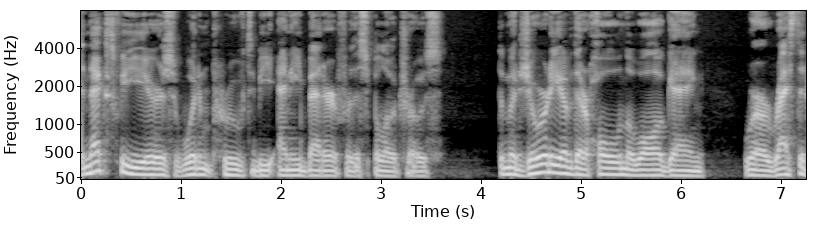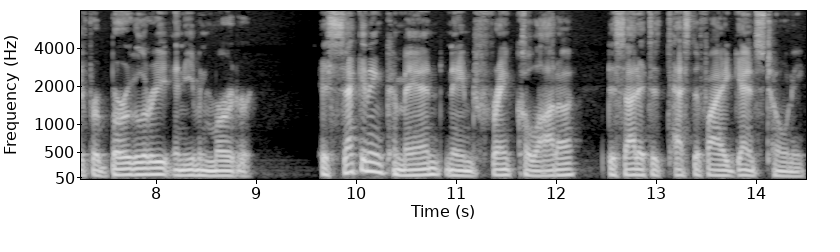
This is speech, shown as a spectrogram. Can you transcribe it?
The next few years wouldn't prove to be any better for the Spilotros. The majority of their hole in the wall gang were arrested for burglary and even murder. His second in command, named Frank Cullotta, decided to testify against Tony.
